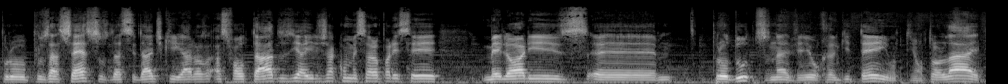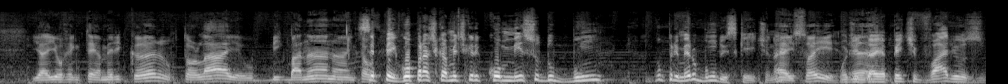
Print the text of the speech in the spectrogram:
para os acessos da cidade que eram asfaltados e aí já começaram a aparecer melhores é, produtos, né? Veio o Hang Ten, tinha o Torlai, e aí o Hang Ten americano, o Torlai, o Big Banana. Então... Você pegou praticamente aquele começo do boom, o primeiro boom do skate, né? É isso aí. Onde é. de repente vários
